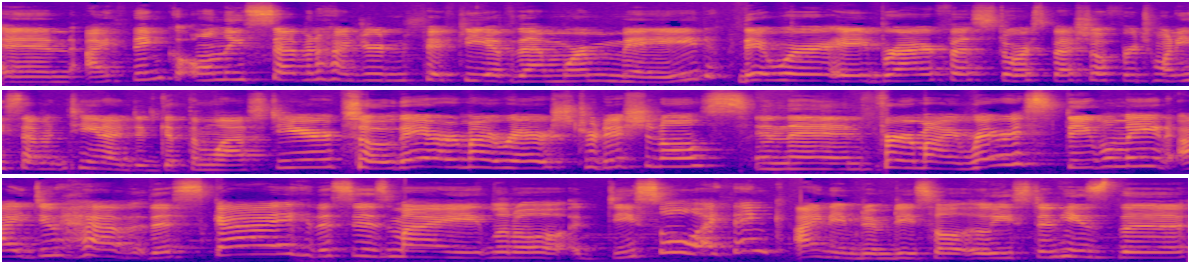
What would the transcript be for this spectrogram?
and I think only 750 of them were made. They were a Breyerfest store special for 2017. I did get them last year. So they are my rarest traditionals. And then for my rarest stablemate, I do have this guy. This is my little Diesel, I think. I named him Diesel at least, and he's the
